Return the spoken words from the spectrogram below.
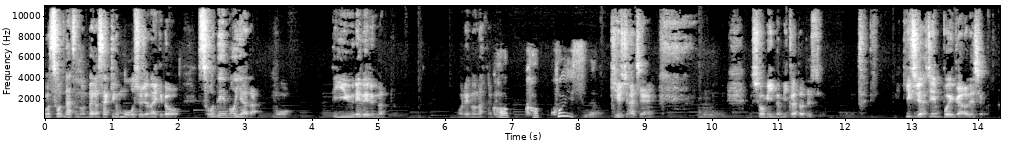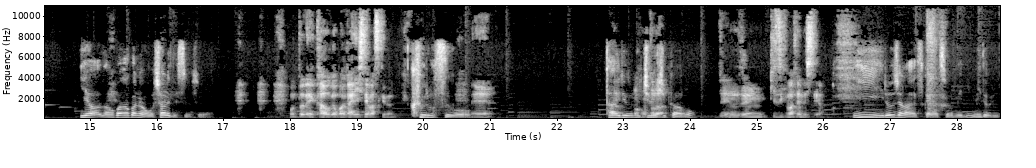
もうそなんつうの？だからさっきの猛暑じゃないけど庶も嫌だ。もう。っていうレベルになった。俺の中で。かかっこいいっすね。98円、うん、庶民の味方ですよ98円っぽい柄でしょ。いやなかなかねおしゃれですよそれ。本当ね顔がバカにしてますけどね。クロスを、ね、大量の十字架を。全然気づきませんでしたよ。いい色じゃないですかその緑の。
